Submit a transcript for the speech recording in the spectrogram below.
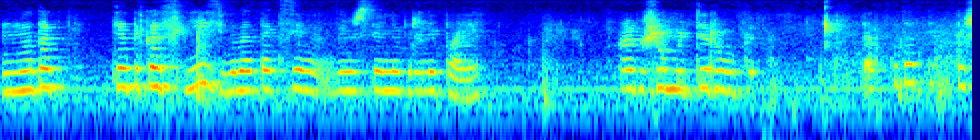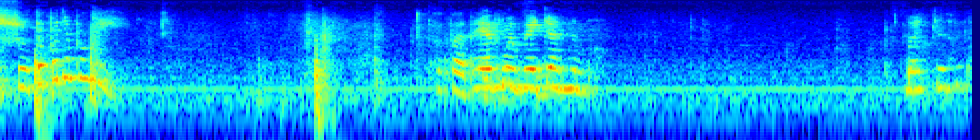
Ну так, це така слізь, вона так сильно, дуже сильно приліпає. А я пішов мити руки. Так, куди ти пішов? Та потім помий. А як ми витягнемо? Витягнемо.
